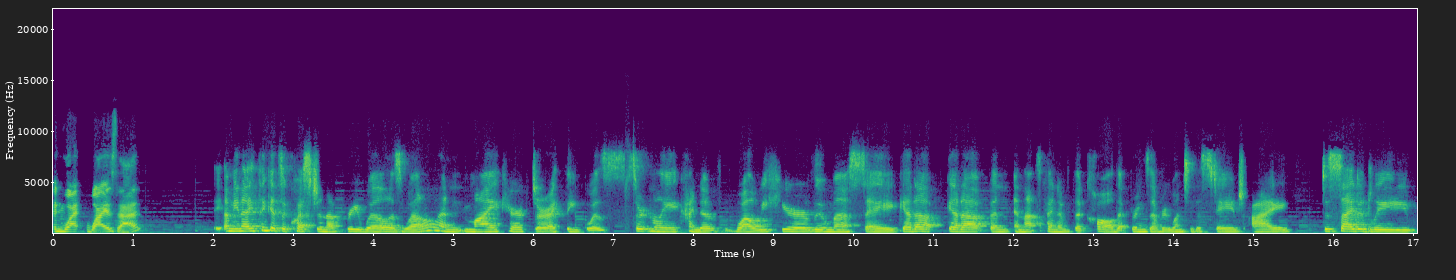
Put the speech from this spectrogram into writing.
And why why is that? I mean, I think it's a question of free will as well. And my character, I think, was certainly kind of while we hear Luma say, get up, get up, and, and that's kind of the call that brings everyone to the stage, I decidedly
